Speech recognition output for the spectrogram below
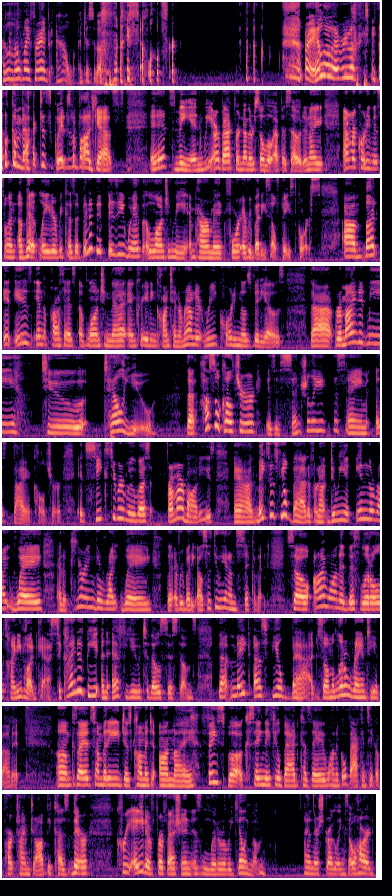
Hello, my friend. Ow, I just about I fell over. All right, hello everyone. Welcome back to Squidge the podcast. It's me, and we are back for another solo episode. And I am recording this one a bit later because I've been a bit busy with launching the Empowerment for Everybody self paced course. Um, but it is in the process of launching that and creating content around it, recording those videos that reminded me to tell you that hustle culture is essentially the same as diet culture. It seeks to remove us from our bodies and makes us feel bad if we're not doing it in the right way and appearing the right way that everybody else is doing it. I'm sick of it. So I wanted this little tiny podcast to kind of be an FU to those systems that make us feel bad. So I'm a little ranty about it. Because um, I had somebody just comment on my Facebook saying they feel bad because they want to go back and take a part time job because their creative profession is literally killing them. And they're struggling so hard.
